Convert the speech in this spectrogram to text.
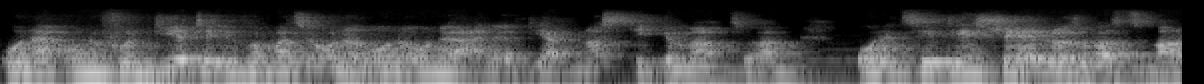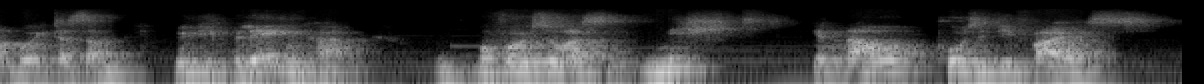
ohne, ohne fundierte Informationen, ohne, ohne eine Diagnostik gemacht zu haben, ohne CT-Schädel oder sowas zu machen, wo ich das dann wirklich belegen kann. Und bevor ich sowas nicht genau positiv weiß,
